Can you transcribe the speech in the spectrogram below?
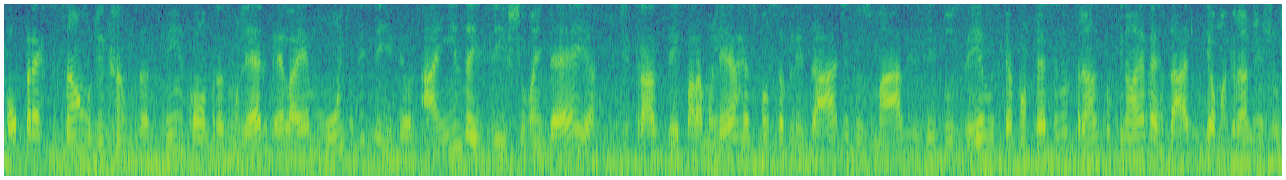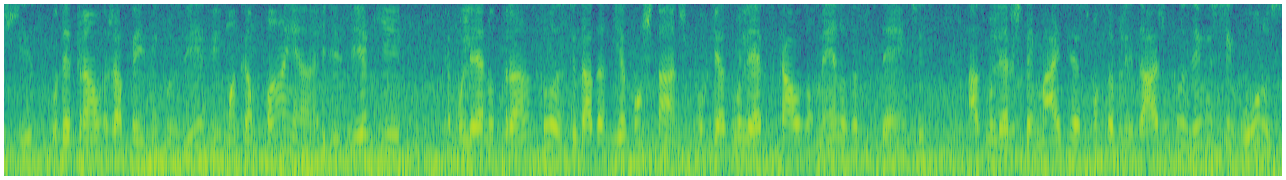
opressão, digamos assim, contra as mulheres, ela é muito visível. Ainda existe uma ideia de trazer para a mulher a responsabilidade dos males e dos erros que acontecem no trânsito, o que não é verdade, o que é uma grande injustiça. O Detran já fez, inclusive, uma campanha que dizia que mulher no trânsito, cidadania constante, porque as mulheres causam menos acidentes, as mulheres têm mais responsabilidade, inclusive os seguros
